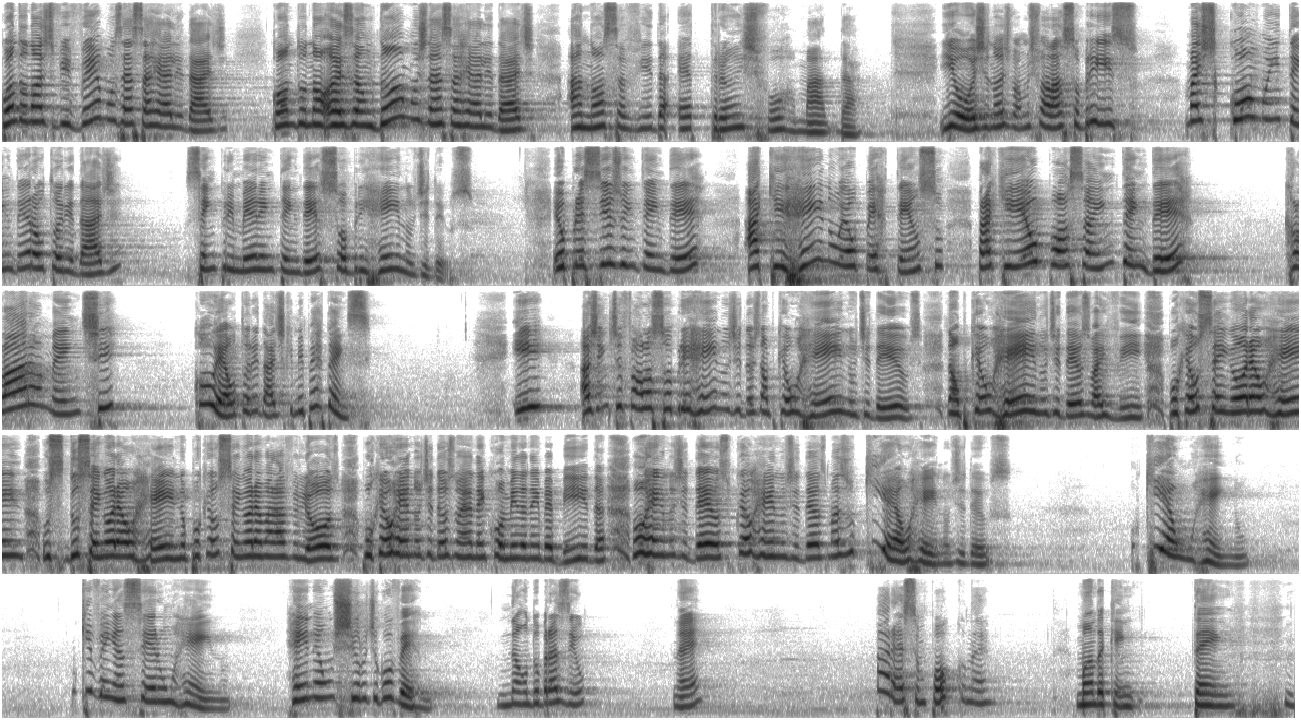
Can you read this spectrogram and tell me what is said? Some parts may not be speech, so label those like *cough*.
Quando nós vivemos essa realidade, quando nós andamos nessa realidade, a nossa vida é transformada. E hoje nós vamos falar sobre isso. Mas como entender autoridade sem primeiro entender sobre reino de Deus? Eu preciso entender a que reino eu pertenço para que eu possa entender claramente qual é a autoridade que me pertence. E a gente fala sobre reino de Deus, não, porque o reino de Deus, não, porque o reino de Deus vai vir, porque o Senhor é o reino, o, do Senhor é o reino, porque o Senhor é maravilhoso, porque o reino de Deus não é nem comida nem bebida, o reino de Deus, porque o reino de Deus, mas o que é o reino de Deus? O que é um reino? O que vem a ser um reino? Reino é um estilo de governo, não do Brasil, né? Parece um pouco, né? Manda quem tem,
